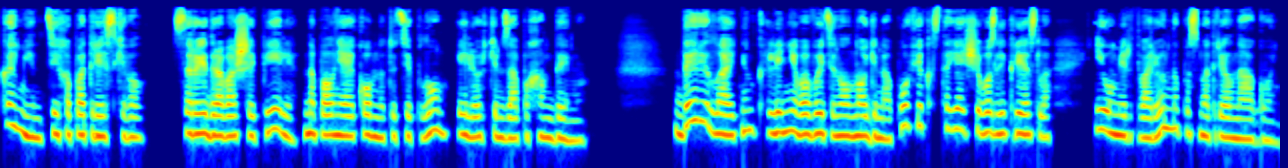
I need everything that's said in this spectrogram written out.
Камин тихо потрескивал. Сырые дрова шипели, наполняя комнату теплом и легким запахом дыма. Дерри Лайтнинг лениво вытянул ноги на пуфик, стоящий возле кресла, и умиротворенно посмотрел на огонь.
